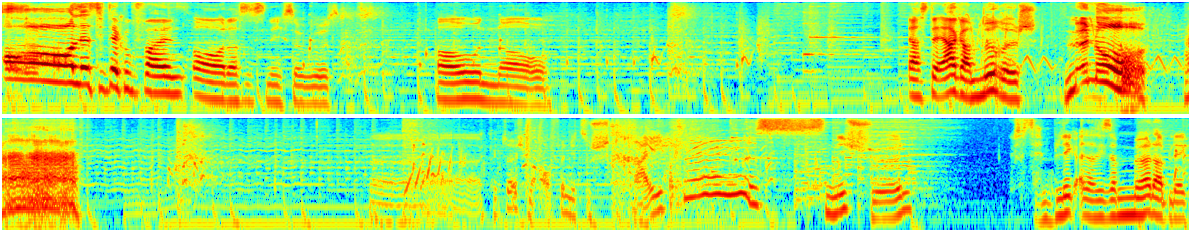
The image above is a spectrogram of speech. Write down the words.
Oh, lässt die Deckung fallen. Oh, das ist nicht so gut. Oh no. Erster Ärger, mürrisch. Menno! Äh, könnt ihr euch mal aufhören, die zu streiten? Ist nicht schön. Das ist ein Blick, Alter, dieser Mörderblick.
